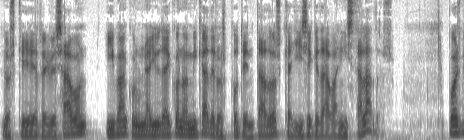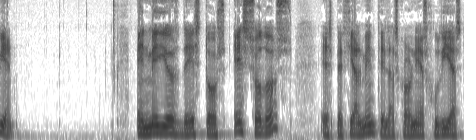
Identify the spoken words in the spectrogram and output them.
los que regresaban iban con una ayuda económica de los potentados que allí se quedaban instalados. Pues bien, en medio de estos éxodos, especialmente en las colonias judías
